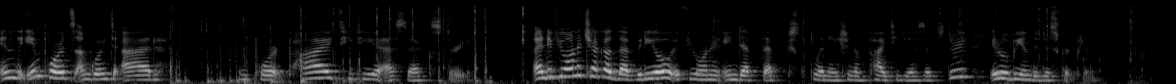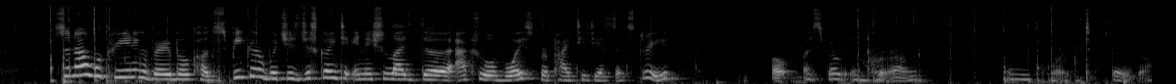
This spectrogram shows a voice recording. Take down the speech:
in the imports, I'm going to add import PyTTSX3. And if you want to check out that video, if you want an in-depth explanation of PyTTSX3, it'll be in the description. So now we're creating a variable called speaker, which is just going to initialize the actual voice for PyTTSX3. Oh, I spelled import wrong. Import, there we go.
